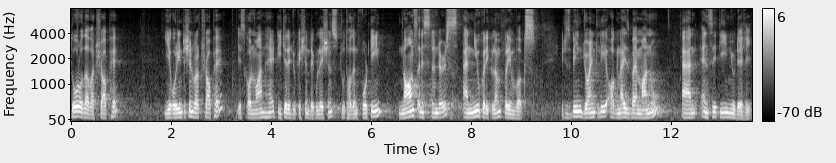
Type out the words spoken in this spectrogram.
दो रोज़ा वर्कशॉप है। ये ओरिएंटेशन वर्कशॉप है, इसका उनवान है teacher education regulations 2014 norms and standards and new curriculum frameworks it is being jointly organized by MANUU and NCT new Delhi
